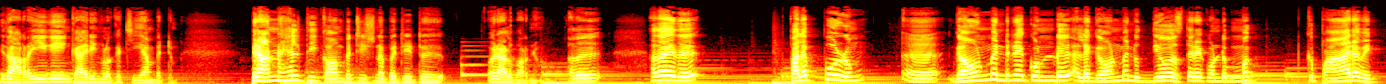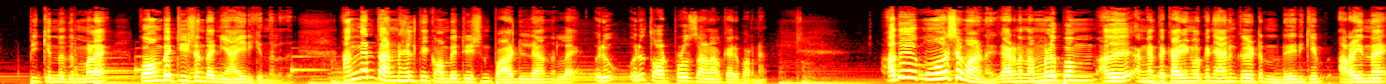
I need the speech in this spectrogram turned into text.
ഇത് അറിയുകയും കാര്യങ്ങളൊക്കെ ചെയ്യാൻ പറ്റും. പിന്നെ അൺഹെൽത്തി കോമ്പറ്റീഷനെ പറ്റിയിട്ട് ഒരാൾ പറഞ്ഞു. അത് അതായത് പലപ്പോഴും ഗവൺമെന്റിനെ കൊണ്ട് അല്ലെ ഗവൺമെന്റ് ഉദ്യോഗസ്ഥരെ കൊണ്ട് നമുക്ക് പാര വെപ്പിക്കുന്നത് നമ്മളെ കോമ്പറ്റീഷൻ തന്നെയായിരിക്കും എന്നുള്ളത് അങ്ങനത്തെ അൺഹെൽത്തി കോമ്പറ്റീഷൻ പാടില്ല എന്നുള്ള ഒരു ഒരു തോട്ട് പ്രോസസ് ആണ് ആൾക്കാർ പറഞ്ഞത്. അത് മോശമാണ്. കാരണം നമ്മളിപ്പം അത് അങ്ങനത്തെ കാര്യങ്ങളൊക്കെ ഞാനും കേട്ടിട്ടുണ്ട്. എനിക്ക് അറിയുന്ന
